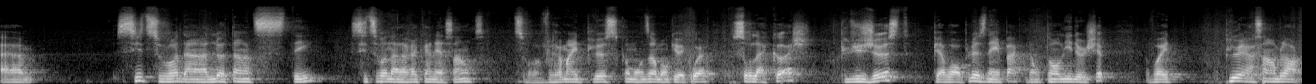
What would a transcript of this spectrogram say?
euh, si tu vas dans l'authenticité, si tu vas dans la reconnaissance, tu vas vraiment être plus, comme on dit en bon québécois, sur la coche, plus juste, puis avoir plus d'impact. Donc, ton leadership va être plus rassembleur.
